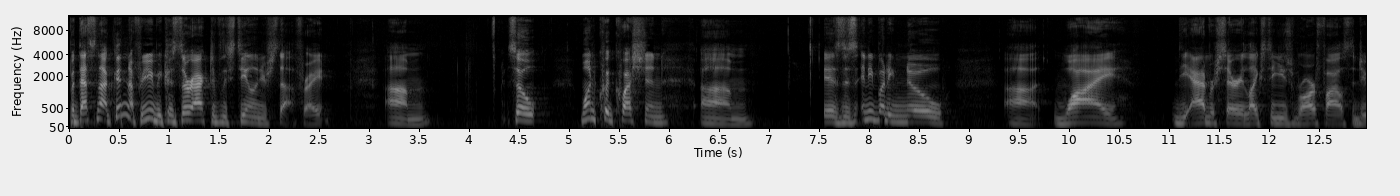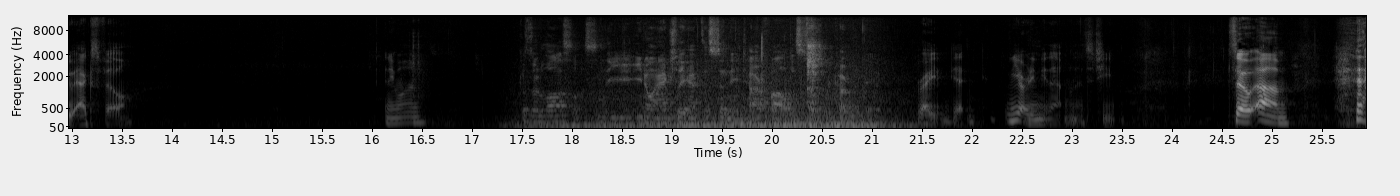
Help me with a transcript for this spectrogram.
but that's not good enough for you because they're actively stealing your stuff, right? Um, so one quick question um, is, does anybody know uh, why the adversary likes to use RAR files to do exfil? Anyone? Because they're lossless. You, you, don't actually have to send the entire file to still recover data. right? Yeah, you already knew that one. That's cheap. So um, I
